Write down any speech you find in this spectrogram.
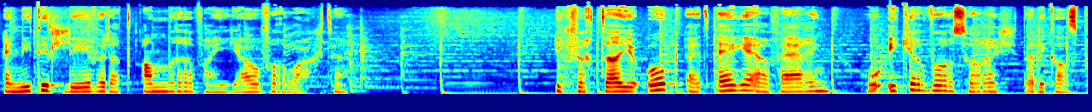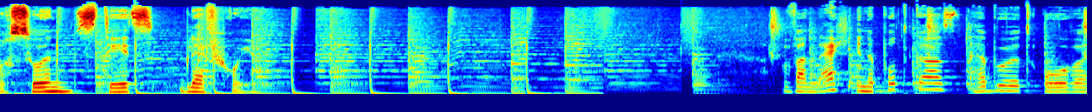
en niet het leven dat anderen van jou verwachten. Ik vertel je ook uit eigen ervaring hoe ik ervoor zorg dat ik als persoon steeds blijf groeien. Vandaag in de podcast hebben we het over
